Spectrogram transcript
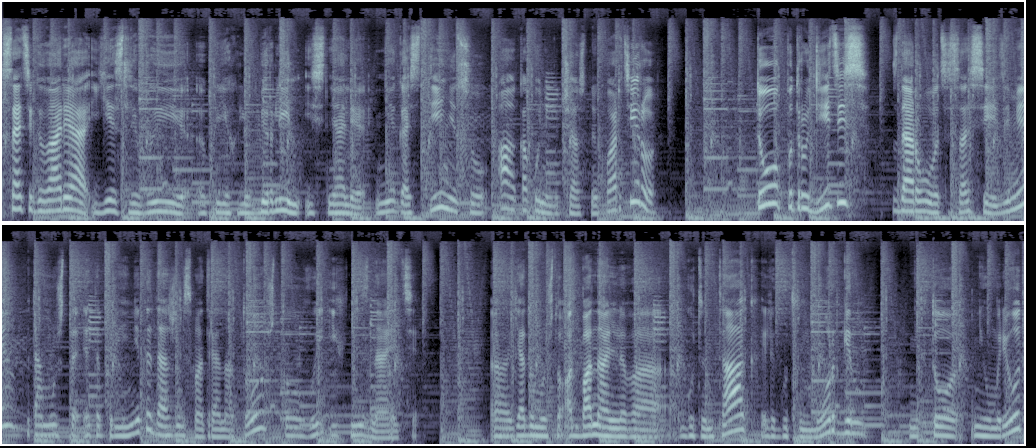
Кстати говоря, если вы э, приехали в Берлин и сняли не гостиницу, а какую-нибудь частную квартиру, то потрудитесь здороваться с соседями, потому что это принято, даже несмотря на то, что вы их не знаете. Э, я думаю, что от банального «Guten Tag» или «Guten Morgen» никто не умрет,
